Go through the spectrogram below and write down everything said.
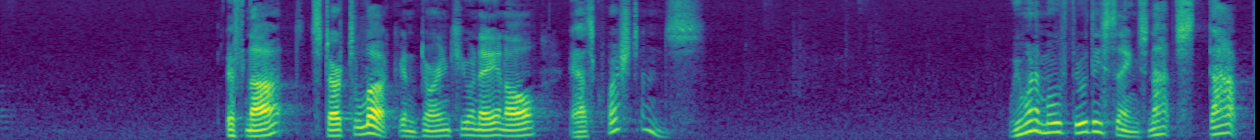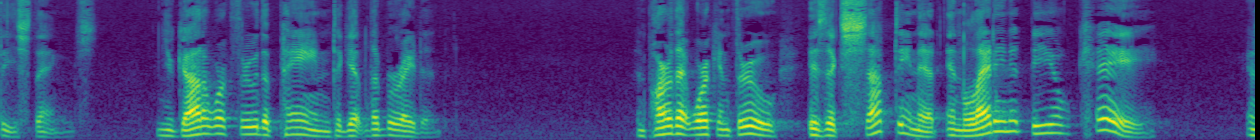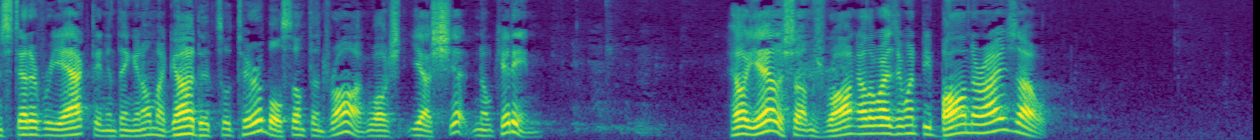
If not, start to look and during Q&A and all, ask questions. We want to move through these things, not stop these things. You got to work through the pain to get liberated. And part of that working through is accepting it and letting it be okay instead of reacting and thinking, oh my God, that's so terrible, something's wrong. Well, yeah, shit, no kidding. Hell yeah, there's something's wrong, otherwise they wouldn't be bawling their eyes out.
